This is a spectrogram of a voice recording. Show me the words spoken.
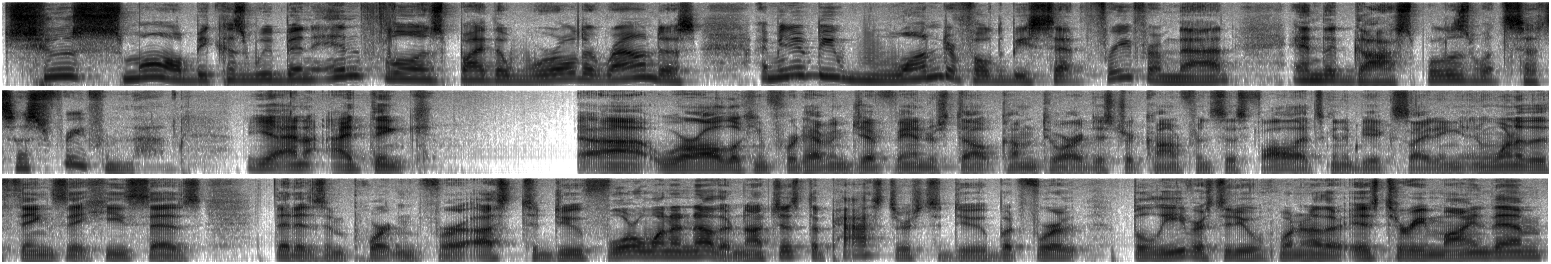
too small because we've been influenced by the world around us. I mean, it'd be wonderful to be set free from that, and the gospel is what sets us free from that. Yeah, and I think uh, we're all looking forward to having Jeff Vanderstelt come to our district conference this fall. It's going to be exciting. And one of the things that he says that is important for us to do for one another, not just the pastors to do, but for believers to do with one another, is to remind them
